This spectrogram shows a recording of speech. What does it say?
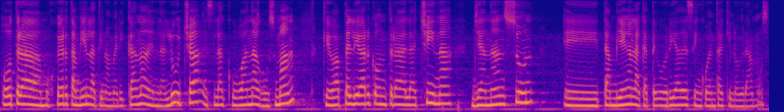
Otra mujer también latinoamericana en la lucha es la cubana Guzmán, que va a pelear contra la china Yanan Sun eh, también en la categoría de 50 kilogramos.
